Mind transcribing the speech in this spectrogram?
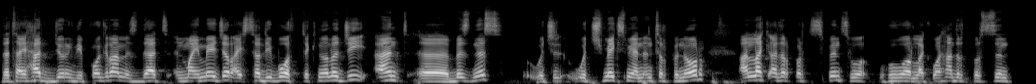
that I had during the program is that in my major, I study both technology and uh, business, which, which makes me an entrepreneur, unlike other participants who, who are like 100%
